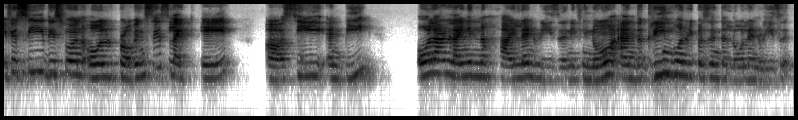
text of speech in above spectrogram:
If you see this one, all provinces like A, C, and B, all are lying in the highland region, if you know, and the green one represent the lowland region.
